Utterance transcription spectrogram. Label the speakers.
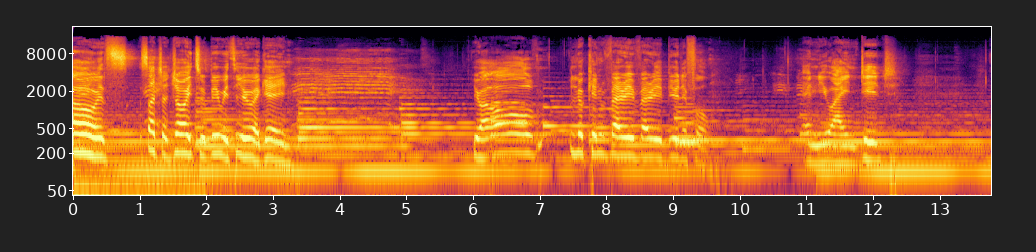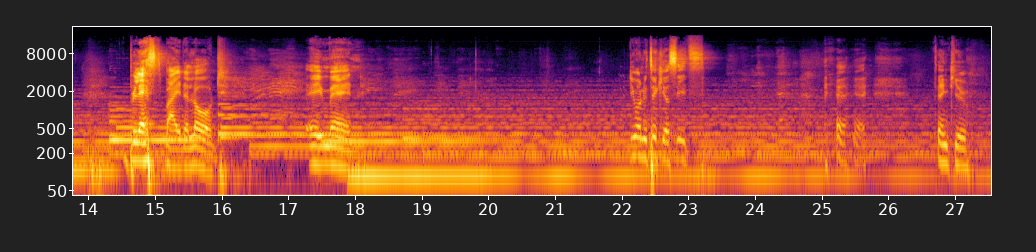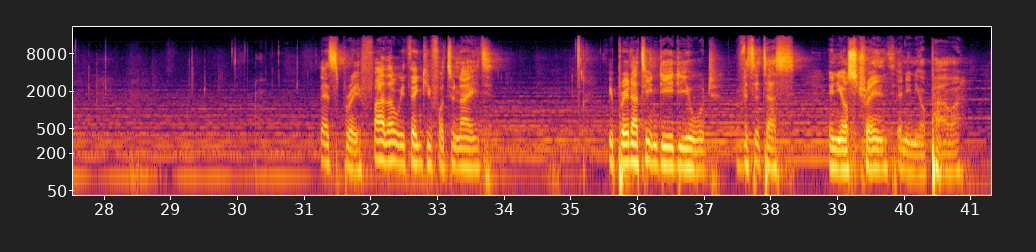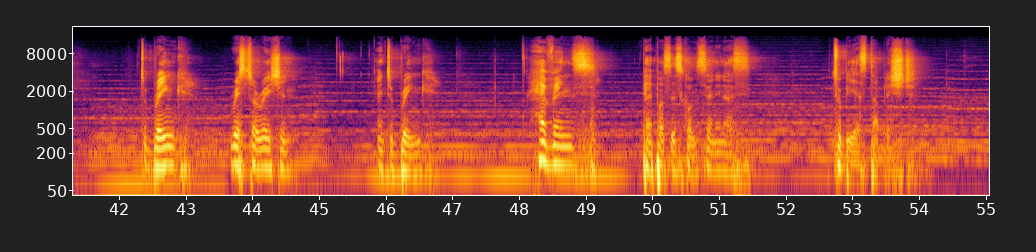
Speaker 1: Oh, it's such a joy to be with you again. You are all looking very, very beautiful. And you are indeed blessed by the Lord. Amen. Do you want to take your seats? Thank you. Let's pray. Father, we thank you for tonight. We pray that indeed you would visit us in your strength and in your power to bring restoration and to bring heaven's purposes concerning us to be established.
